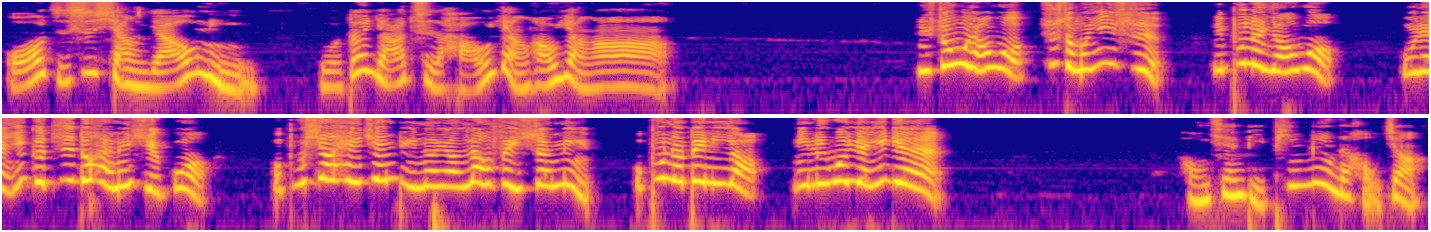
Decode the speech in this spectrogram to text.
我只是想咬你，我的牙齿好痒好痒啊！”你说我咬我是什么意思？你不能咬我，我连一个字都还没写过，我不像黑铅笔那样浪费生命，我不能被你咬，你离我远一点！红铅笔拼命的吼叫。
